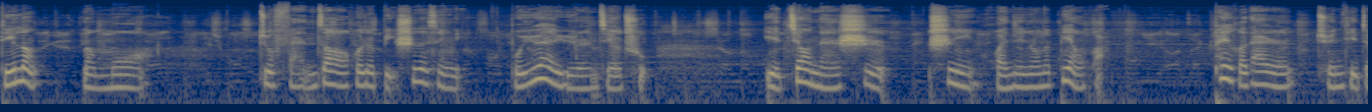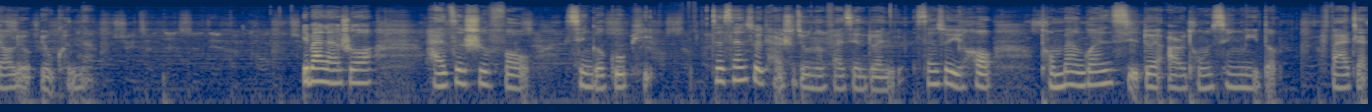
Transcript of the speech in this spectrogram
低冷、冷漠。就烦躁或者鄙视的心理，不愿与人接触，也较难适适应环境中的变化，配合他人群体交流有困难。一般来说，孩子是否性格孤僻，在三岁开始就能发现端倪。三岁以后，同伴关系对儿童心理的发展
